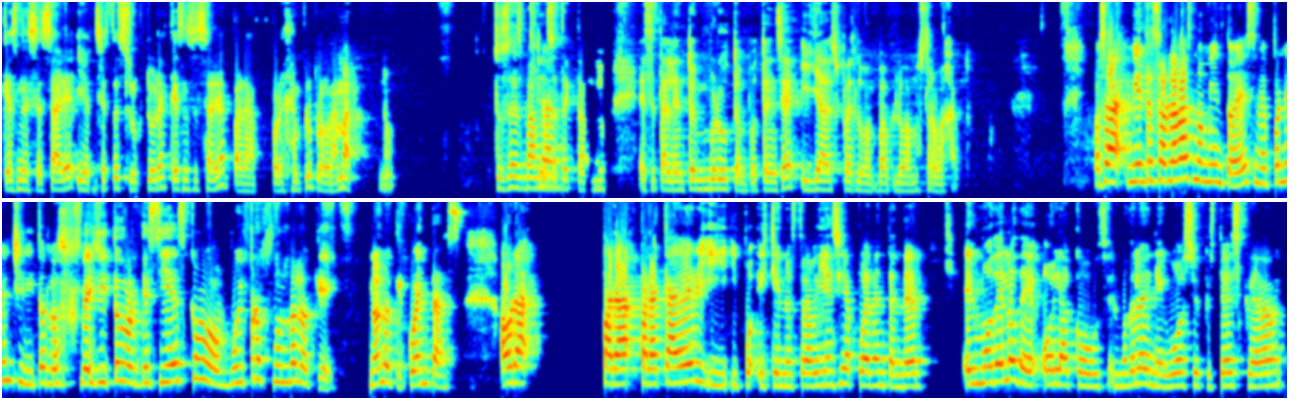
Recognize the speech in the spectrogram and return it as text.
que es necesaria y cierta estructura que es necesaria para, por ejemplo, programar, ¿no? Entonces vamos claro. detectando ese talento en bruto, en potencia, y ya después lo, lo, vamos trabajando. O sea, mientras hablabas, no miento, ¿eh? Se me ponen chinitos los vellitos porque sí es como muy profundo lo que, ¿no? Lo que cuentas. Ahora, para, para caer y, y, y, que nuestra audiencia pueda entender, el modelo de Hola Code, el modelo de negocio que ustedes crearon,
